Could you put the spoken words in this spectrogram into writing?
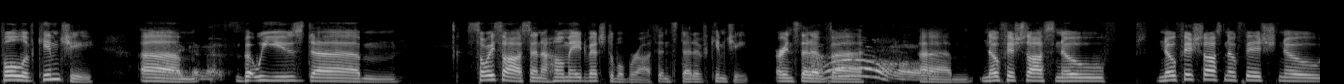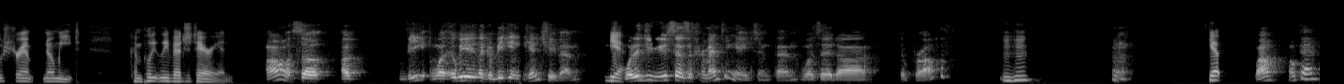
full of kimchi. Um, goodness. but we used um, soy sauce and a homemade vegetable broth instead of kimchi, or instead of uh, oh. um, no fish sauce, no no fish sauce, no fish, no shrimp, no meat, completely vegetarian. oh, so a vegan. Well, it'll be like a vegan kimchi then. Yeah. What did you use as a fermenting agent then? Was it uh the broth? hmm Wow. Okay.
